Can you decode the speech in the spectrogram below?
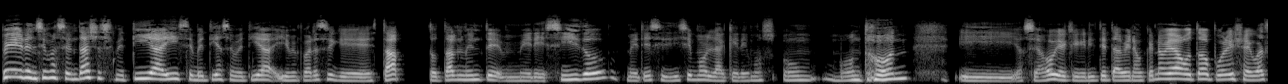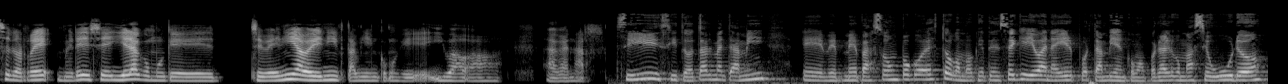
Pero encima Zendaya se metía ahí, se metía, se metía. Y me parece que está totalmente merecido, merecidísimo. La queremos un montón. Y, o sea, obvio que grité también. Aunque no había votado por ella, igual se lo re merece. Y era como que se venía a venir también, como que iba a, a ganar. Sí, sí, totalmente. A mí eh, me, pasó un poco esto, como que pensé que iban a ir por también, como por algo más seguro,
